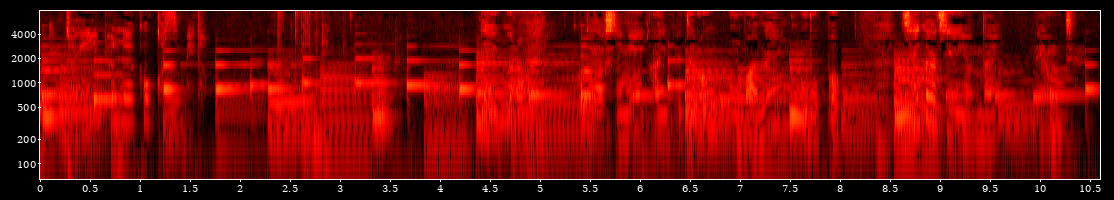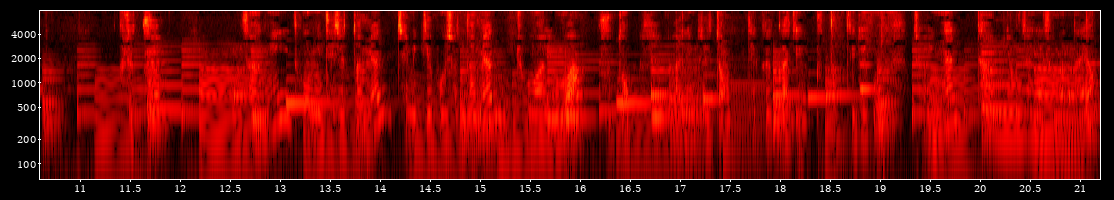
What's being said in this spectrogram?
굉장히 편리할 것 같습니다. 네, 그러면 고등학생이 아이패드로 공부하는 공부법 세 가지였나요? 네, 아무튼 그랬고요. 영상이 도움이 되셨다면, 재밌게 보셨다면 좋아요와 구독, 알림 설정, 댓글까지 부탁드리고 저희는 다음 영상에서 만나요.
